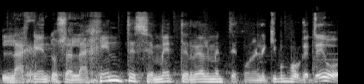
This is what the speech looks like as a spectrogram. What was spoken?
la gente, o sea, la gente se mete realmente con el equipo, porque te digo,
